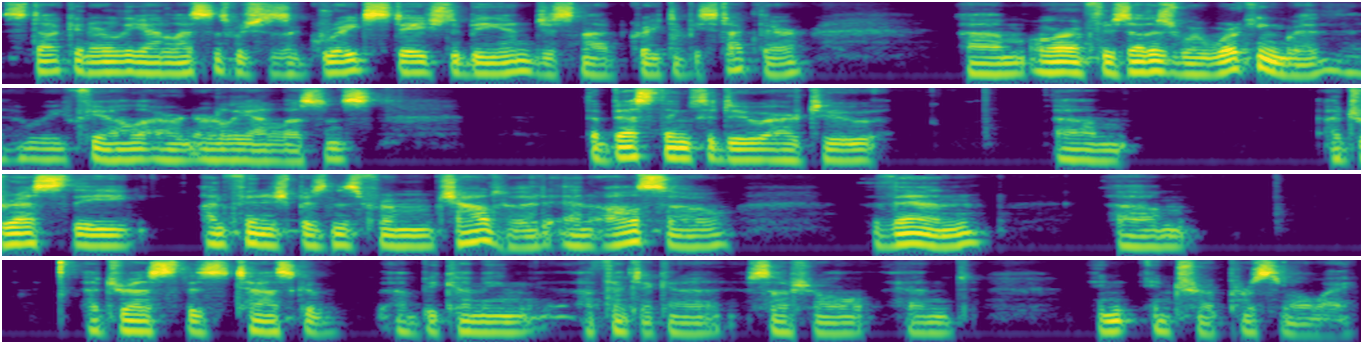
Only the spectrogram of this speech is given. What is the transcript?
stuck in early adolescence, which is a great stage to be in, just not great to be stuck there, um, or if there's others we're working with who we feel are in early adolescence, the best things to do are to um, address the unfinished business from childhood and also then um, address this task of, of, becoming authentic in a social and in, intrapersonal way.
